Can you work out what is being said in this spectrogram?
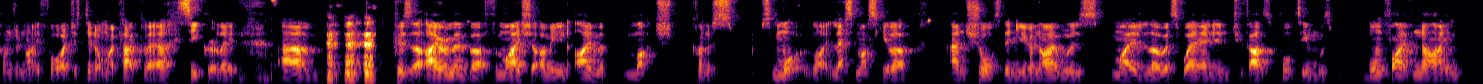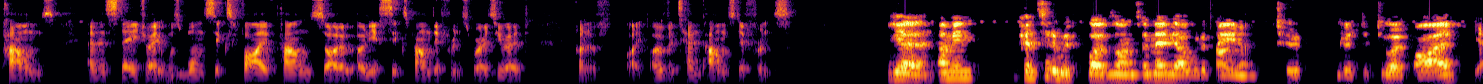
194 i just did it on my calculator secretly because um, i remember for my shot i mean i'm much kind of more like less muscular and shorter than you and i was my lowest weigh-in in 2014 was 159 pounds and then stage weight was 165 pounds so only a six pound difference whereas you had kind of like over 10 pounds difference yeah i mean consider with gloves on, so maybe I would have been oh, yeah. 200 to 205 yeah.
